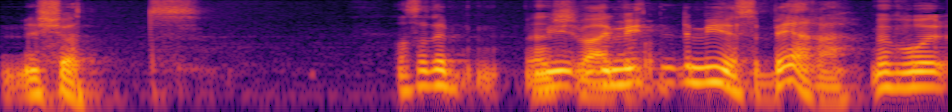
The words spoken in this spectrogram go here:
Med kjøtt. Altså, det, det, er my, det er mye som er bedre. Men hvor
